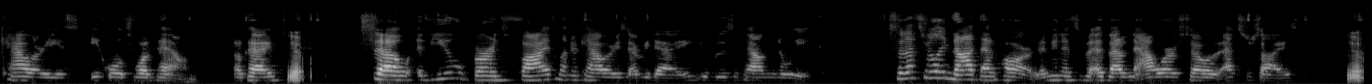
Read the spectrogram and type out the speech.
calories equals one pound. Okay. Yeah. So if you burn 500 calories every day, you lose a pound in a week. So that's really not that hard. I mean, it's about an hour or so of exercise. Yeah.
